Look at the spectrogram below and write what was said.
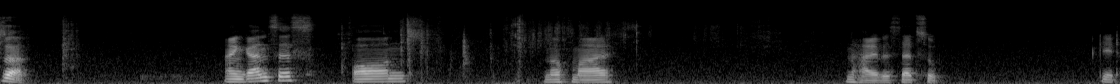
So. Ein ganzes und nochmal ein halbes dazu. Geht.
